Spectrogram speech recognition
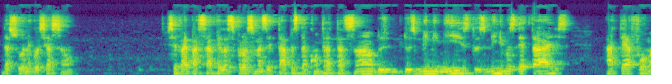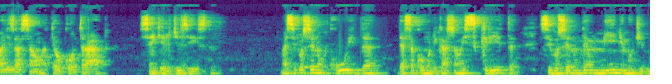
da sua negociação. Você vai passar pelas próximas etapas da contratação, do, dos mimimis, dos mínimos detalhes, até a formalização, até o contrato, sem que ele desista. Mas se você não cuida dessa comunicação escrita, se você não tem um mínimo de,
